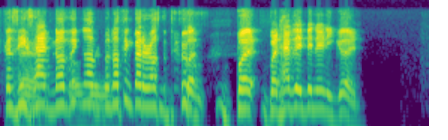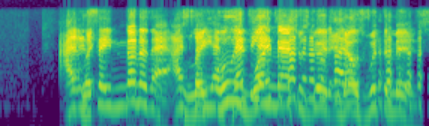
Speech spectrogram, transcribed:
Because he's Yeah, had nothing, Dolph uh, but nothing better else to do. But but but have they been any good? I didn't like- say none of that. I said Like he had only one match was good, and that was with the Miz.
